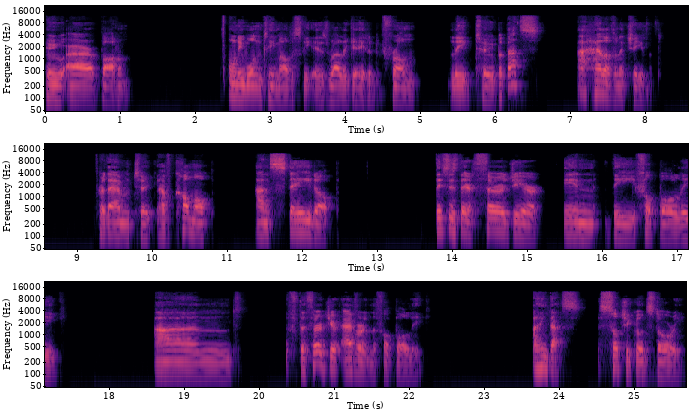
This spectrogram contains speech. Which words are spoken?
who are bottom only one team obviously is relegated from League Two, but that's a hell of an achievement for them to have come up and stayed up. This is their third year in the Football League and the third year ever in the Football League. I think that's such a good story.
